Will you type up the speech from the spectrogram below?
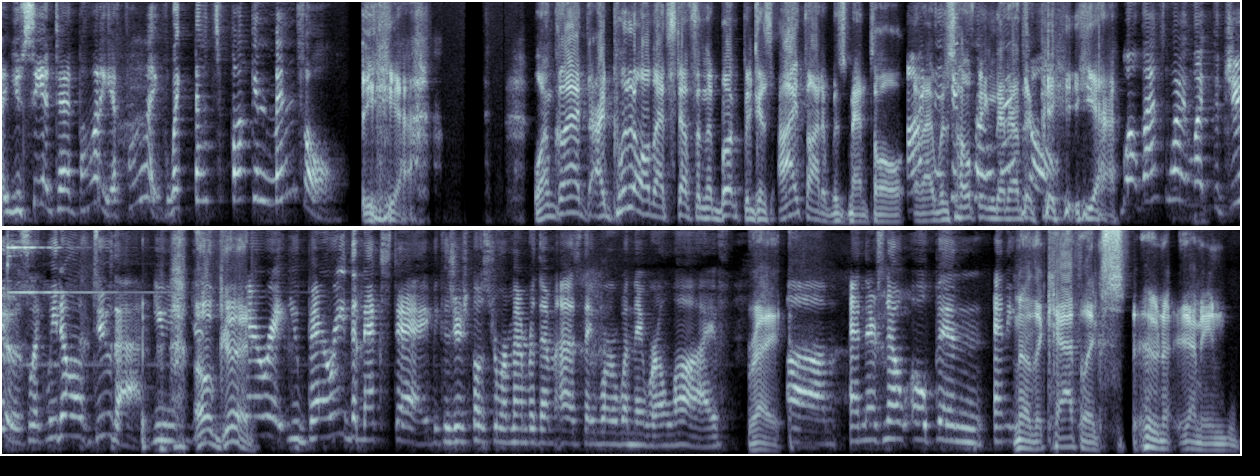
You see a dead body at five. Like that's fucking mental. Yeah. Well, I'm glad I put all that stuff in the book because I thought it was mental, I and I was hoping so that other people, yeah. Well, that's why I like the Jews. Like we don't do that. You, you Oh, good. bury you bury the next day because you're supposed to remember them as they were when they were alive. Right. Um, and there's no open any. No, the Catholics who, I mean,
